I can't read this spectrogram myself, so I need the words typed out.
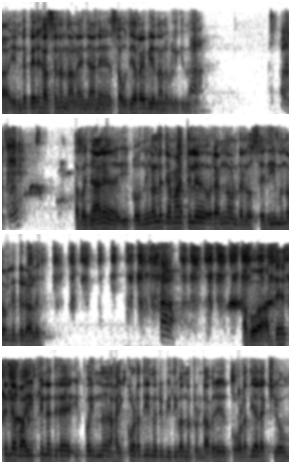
ആ എന്റെ പേര് ഹസൻ എന്നാണ്. ഞാൻ സൗദി അറേബ്യ എന്നാണ് വിളിക്കുന്നത്. അപ്പൊ ഞാൻ ഇപ്പൊ നിങ്ങളുടെ ജമാഅത്തിൽ ഒരംഗം ഉണ്ടല്ലോ സലീം എന്ന് പറഞ്ഞിട്ട് ഒരാൾ. ആ. അപ്പോൾ അദ്ദേഹത്തിന്റെ വൈഫിനെതിരെ ഇപ്പൊ ഇന്ന് ഹൈക്കോടതിയിൽ നിന്ന് ഒരു വിധി വന്നിട്ടുണ്ട്. അവർ കോടതി അലക്ഷ്യവും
